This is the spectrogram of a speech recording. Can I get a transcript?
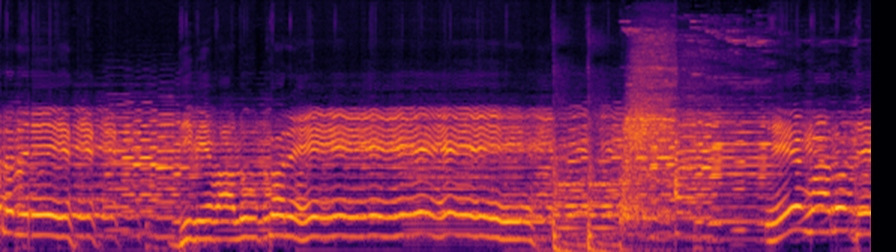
રે દીવે વાલું કરે. એ મારો દેવ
